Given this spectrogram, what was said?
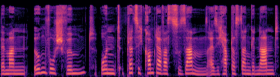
wenn man irgendwo schwimmt und plötzlich kommt da was zusammen. Also ich habe das dann genannt,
